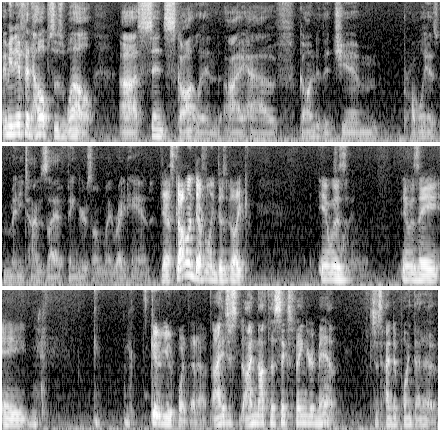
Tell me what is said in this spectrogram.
I mean, if it helps as well, uh, since Scotland, I have gone to the gym probably as many times as I have fingers on my right hand. Yeah, Scotland definitely does. Like, it was, it was a a. it's good of you to point that out. I just I'm not the six fingered man. Just had to point that out.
